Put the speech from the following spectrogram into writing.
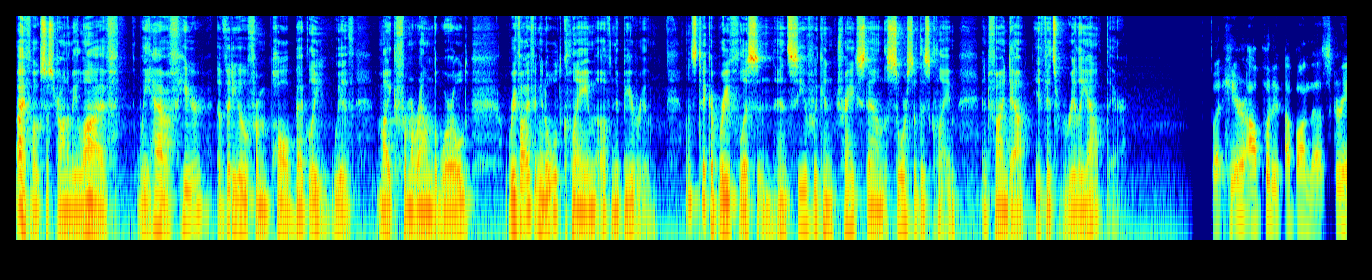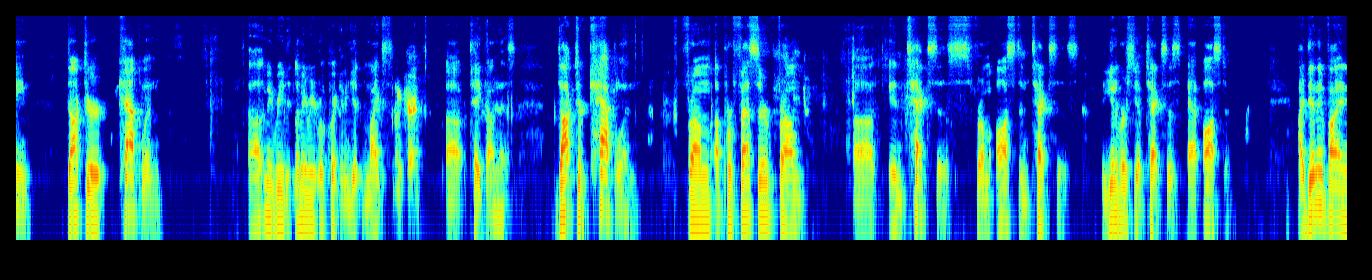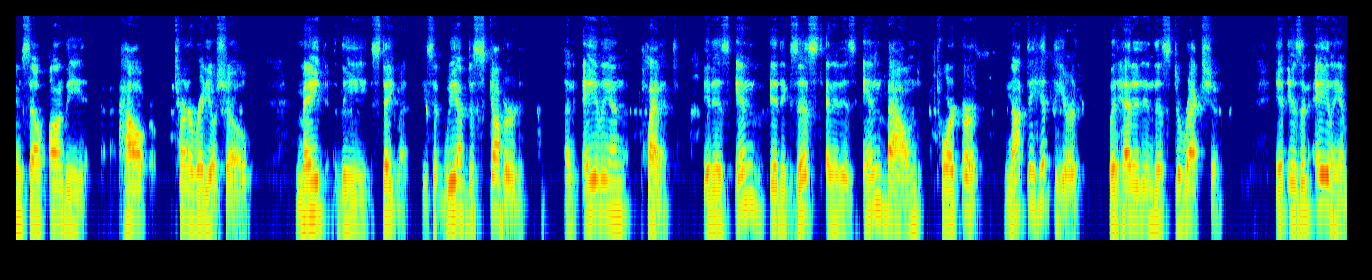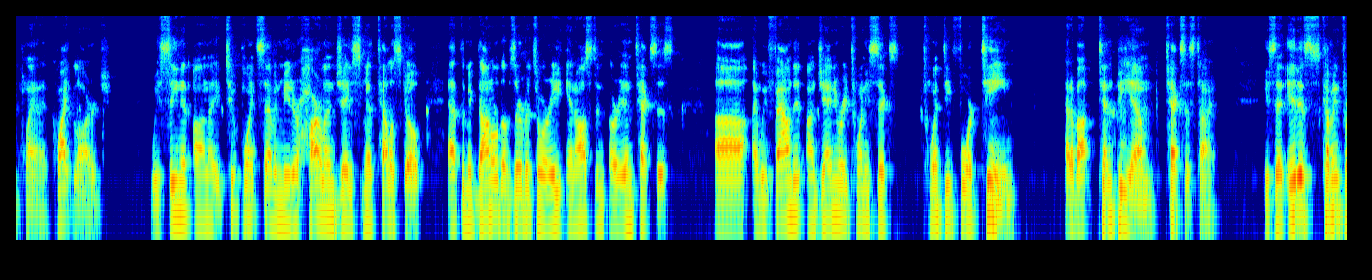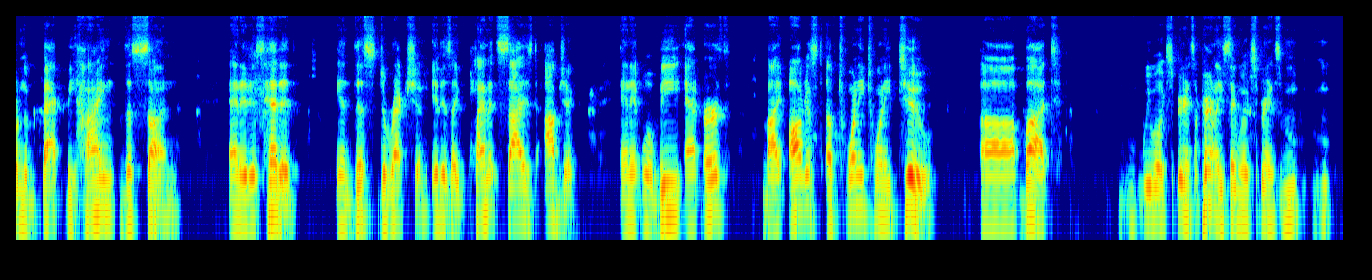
Hi folks, Astronomy Live. We have here a video from Paul Begley with Mike from around the world, reviving an old claim of Nibiru. Let's take a brief listen and see if we can trace down the source of this claim and find out if it's really out there. But here I'll put it up on the screen. Dr. Kaplan, uh, let me read it. Let me read it real quick and get Mike's Okay. uh, take on this. Dr. Kaplan, from a professor from uh, in Texas, from Austin, Texas, the University of Texas at Austin, identifying himself on the Hal Turner radio show, made the statement. He said, "We have discovered an alien planet. It is in it exists and it is inbound toward Earth, not to hit the Earth, but headed in this direction. It is an alien planet, quite large. We've seen it on a 2.7 meter Harlan J. Smith telescope at the McDonald Observatory in Austin or in Texas. Uh, and we found it on January 26, 2014, at about 10 p.m. Texas time. He said, It is coming from the back behind the sun and it is headed in this direction. It is a planet sized object and it will be at Earth by August of 2022. Uh, but we will experience, apparently, say we'll experience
